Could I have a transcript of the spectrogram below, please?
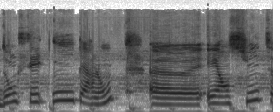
Donc c'est hyper long. et ensuite,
